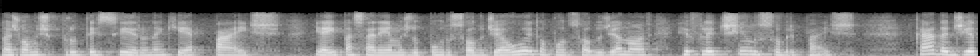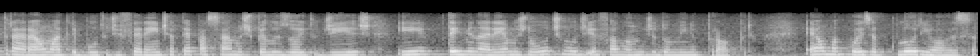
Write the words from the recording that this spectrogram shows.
nós vamos para o terceiro, né, que é paz. E aí passaremos do pôr do sol do dia 8 ao pôr do sol do dia 9, refletindo sobre paz. Cada dia trará um atributo diferente até passarmos pelos oito dias e terminaremos no último dia falando de domínio próprio. É uma coisa gloriosa.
